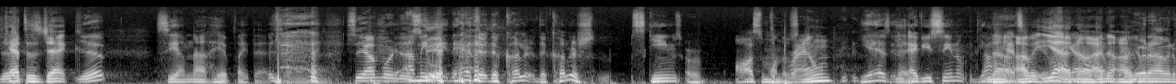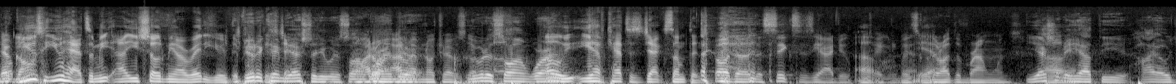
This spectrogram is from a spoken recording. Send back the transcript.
Cactus Jack. Yep. See, I'm not hip like that. so, See, I'm more. I mean, they, they had the, the color. The color schemes are awesome on those. brown. Yes. Okay. Have you seen them? Y'all No, had I mean, here, yeah, no, I know. have I them You don't have any They're more? gone. You you had some. Uh, you showed me already. Your If you would have came Jack. yesterday, you would have saw No, him I don't. wearing I don't the- have no Travis Scott. You would have saw him wearing. Oh, you have Cactus Jack something. Oh, the the sixes. Yeah, I do. Oh, but yeah. they're all the brown ones. Yesterday, Oh, he had the high OG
